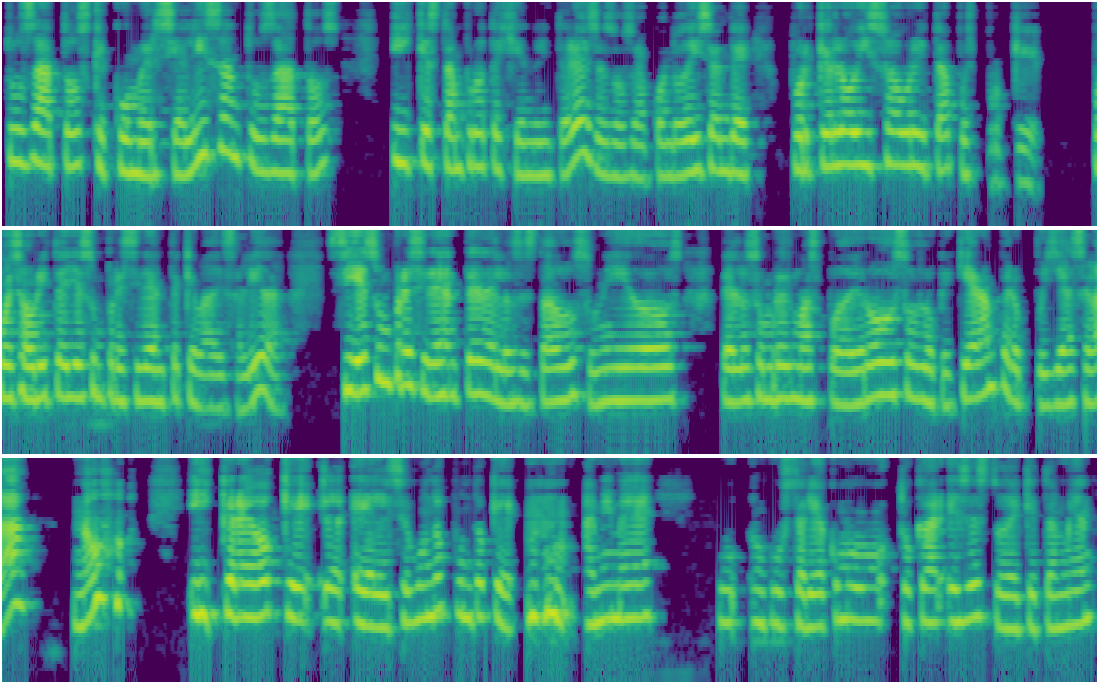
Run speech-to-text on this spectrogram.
tus datos, que comercializan tus datos y que están protegiendo intereses. O sea, cuando dicen de por qué lo hizo ahorita, pues porque pues ahorita ya es un presidente que va de salida. Si es un presidente de los Estados Unidos, de los hombres más poderosos, lo que quieran, pero pues ya se va, ¿no? Y creo que el, segundo punto que a mí me gustaría como tocar es esto, de que también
